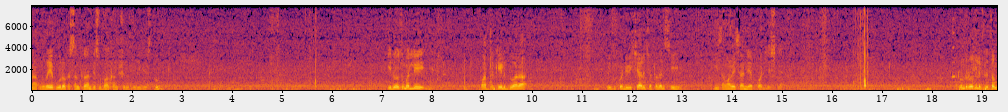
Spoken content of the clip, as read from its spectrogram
నా హృదయపూర్వక సంక్రాంతి శుభాకాంక్షలు తెలియజేస్తూ ఈరోజు మళ్ళీ పాత్రికేయుల ద్వారా మీకు కొన్ని విషయాలు చెప్పదలిసి ఈ సమావేశాన్ని ఏర్పాటు చేసిన రెండు రోజుల క్రితం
